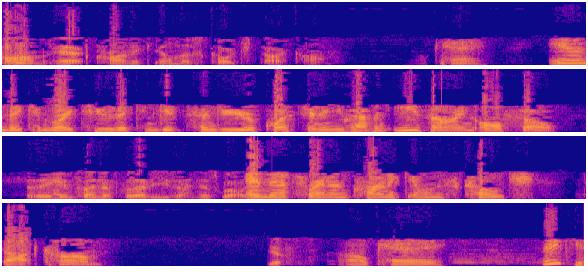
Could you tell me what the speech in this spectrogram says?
Tom at chronicillnesscoach.com. okay, and they can write to you, they can get send you your question, and you have an e-zine also, They can sign up for that e-zine as well. and that's right on chronicillnesscoach.com. Okay. Thank you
